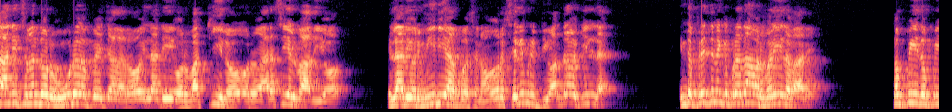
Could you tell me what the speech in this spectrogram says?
தாண்டி சிறந்த ஒரு ஊடக பேச்சாளரோ இல்லாட்டி ஒரு வக்கீலோ ஒரு அரசியல்வாதியோ இல்லாட்டி ஒரு மீடியா பர்சனோ ஒரு செலிபிரிட்டியோ அந்த அளவுக்கு இல்ல. இந்த பிரச்சனைக்கு பிறகுதான் அவர் வெளியில வாரு. தொப்பி தொப்பி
